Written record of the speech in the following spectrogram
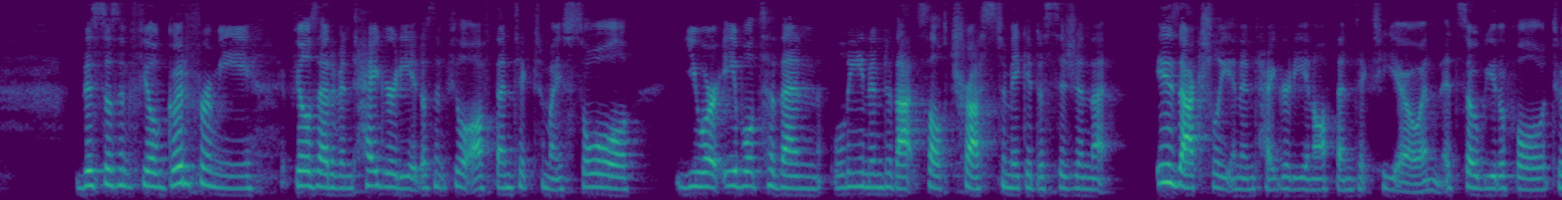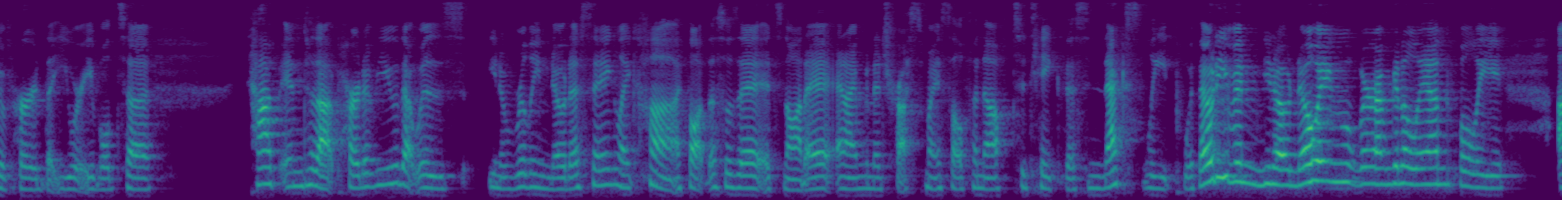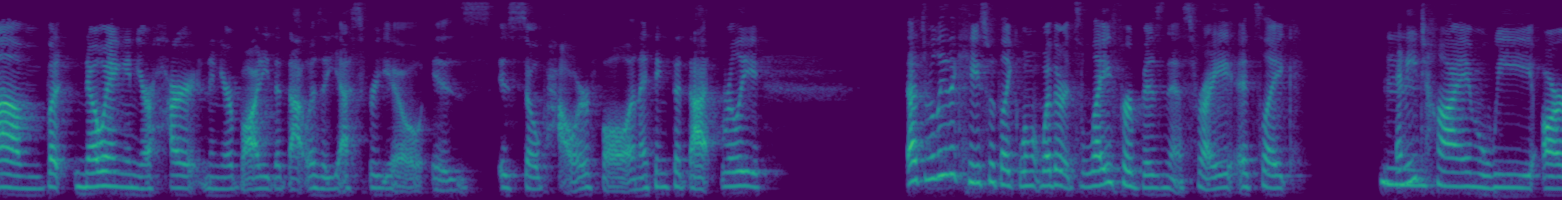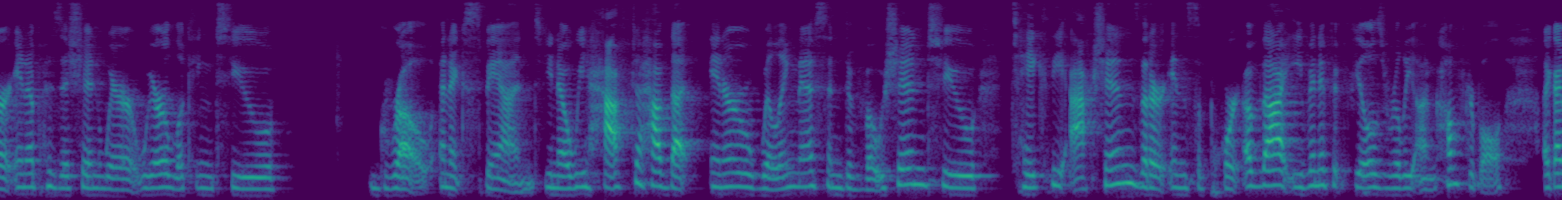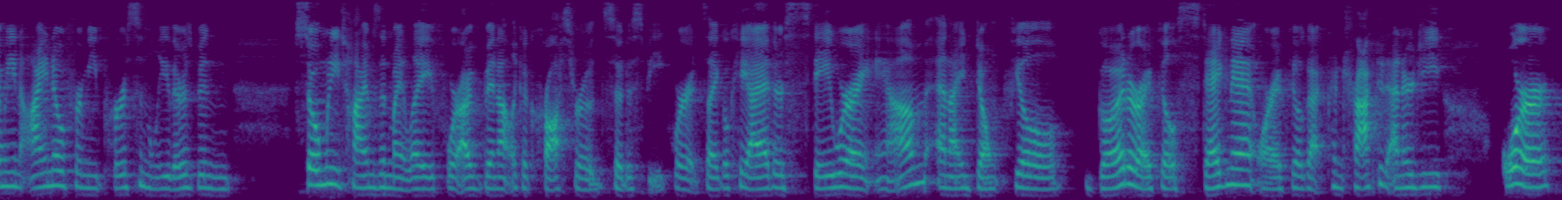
This doesn't feel good for me. It feels out of integrity. It doesn't feel authentic to my soul. You are able to then lean into that self trust to make a decision that is actually in integrity and authentic to you and it's so beautiful to have heard that you were able to tap into that part of you that was you know, really noticing, like, huh, I thought this was it, it's not it. And I'm going to trust myself enough to take this next leap without even, you know, knowing where I'm going to land fully. Um, but knowing in your heart and in your body that that was a yes for you is is so powerful and i think that that really that's really the case with like whether it's life or business right it's like mm. anytime we are in a position where we're looking to grow and expand. You know, we have to have that inner willingness and devotion to take the actions that are in support of that, even if it feels really uncomfortable. Like, I mean, I know for me personally, there's been so many times in my life where I've been at like a crossroads, so to speak, where it's like, okay, I either stay where I am and I don't feel good, or I feel stagnant, or I feel that contracted energy, or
